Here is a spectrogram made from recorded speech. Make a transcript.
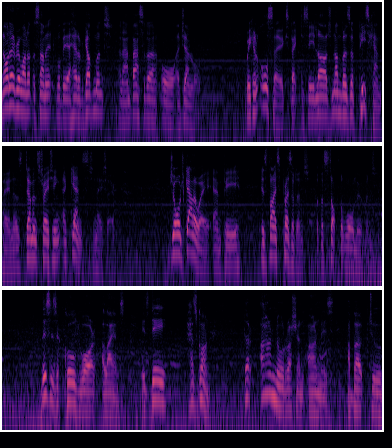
Not everyone at the summit will be a head of government, an ambassador, or a general. We can also expect to see large numbers of peace campaigners demonstrating against NATO. George Galloway, MP, is vice president of the Stop the War movement. This is a Cold War alliance. Its day has gone. There are no Russian armies about to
